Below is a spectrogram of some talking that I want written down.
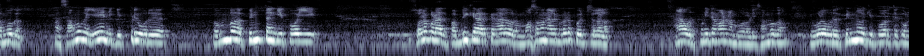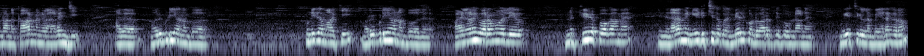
சமூகம். சமூகம் ஏன் இன்னைக்கு இப்படி ஒரு ரொம்ப பின்தங்கி போய் சொல்லக்கூடாது. பப்ளிக்காக இருக்கிறனால ஒரு மோசமான நிலைமை கூட போயிட்டு சொல்லலாம். ஆனால் ஒரு புனிதமான நம்மளுடைய சமூகம் இவ்வளோ ஒரு பின்னோக்கி போகிறதுக்கு உண்டான காரணங்களை அரைஞ்சி அதை மறுபடியும் நம்ம புனிதமாக்கி மறுபடியும் நம்ம அதை பழைய நிலைமைக்கு வரமோ இல்லையோ இன்னும் கீழே போகாமல் இந்த நிலைமை நீடிச்சு இன்னும் கொஞ்சம் மேல் கொண்டு வர்றதுக்கு உண்டான முயற்சிகள் நம்ம இறங்குறோம்.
